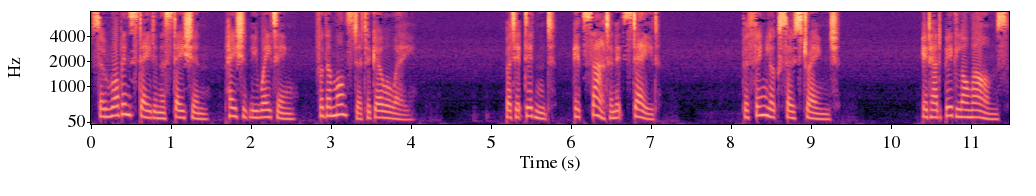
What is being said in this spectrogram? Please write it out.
So Robin stayed in the station, patiently waiting, for the monster to go away. But it didn't, it sat and it stayed. The thing looked so strange. It had big long arms,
